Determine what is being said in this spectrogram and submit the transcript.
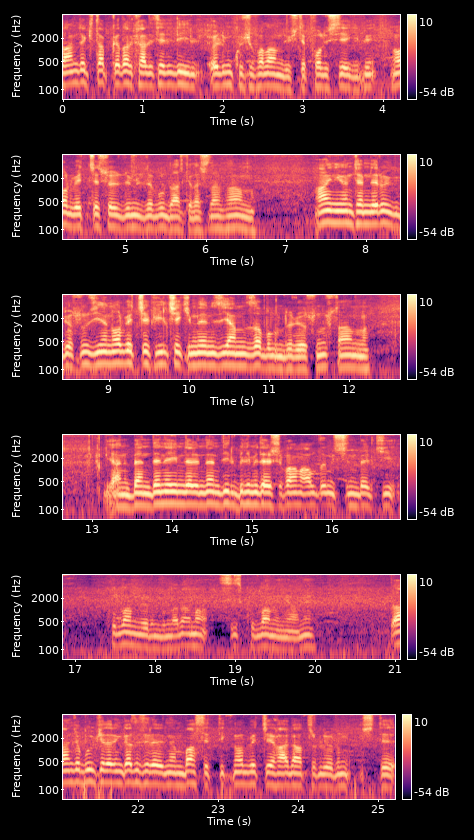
Danca kitap kadar kaliteli değil. Ölüm kuşu falan diyor işte polisiye gibi. Norveççe sözlüğümüz de burada arkadaşlar tamam mı? Aynı yöntemleri uyguluyorsunuz. Yine Norveççe fiil çekimlerinizi yanınızda bulunduruyorsunuz tamam mı? Yani ben deneyimlerinden dil bilimi dersi falan aldığım için belki kullanmıyorum bunları ama siz kullanın yani. Daha önce bu ülkelerin gazetelerinden bahsettik. Norveççeyi hala hatırlıyorum. İşte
